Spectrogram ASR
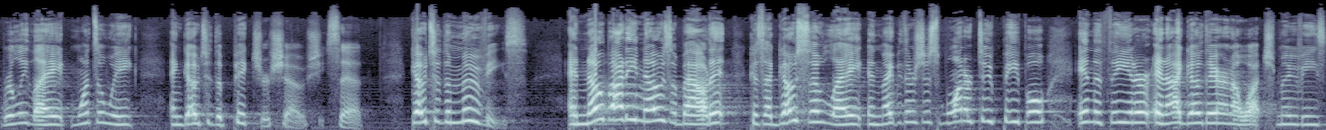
really late, once a week, and go to the picture show, she said go to the movies. And nobody knows about it because I go so late, and maybe there's just one or two people in the theater, and I go there and I watch movies.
